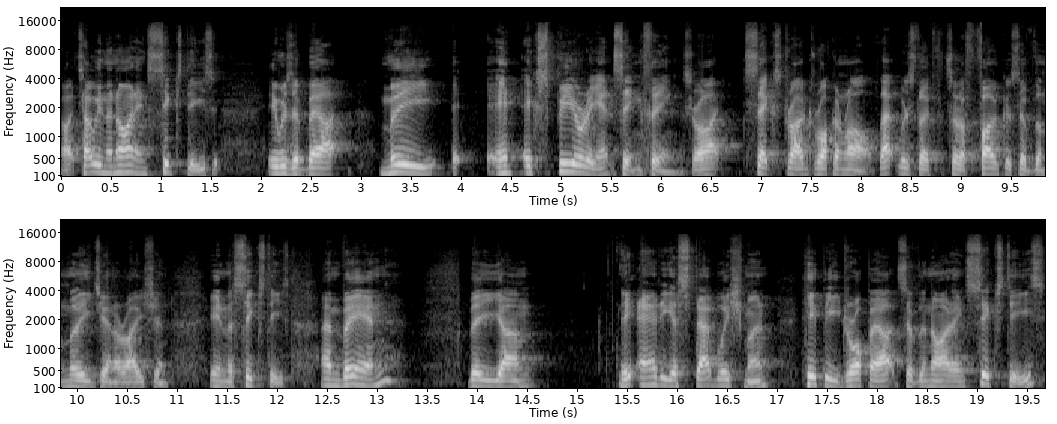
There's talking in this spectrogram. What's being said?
Right? So in the 1960s, it was about me eh, and experiencing things, right? Sex, drugs, rock and roll. That was the sort of focus of the me generation in the 60s. And then the, um, the anti establishment hippie dropouts of the 1960s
